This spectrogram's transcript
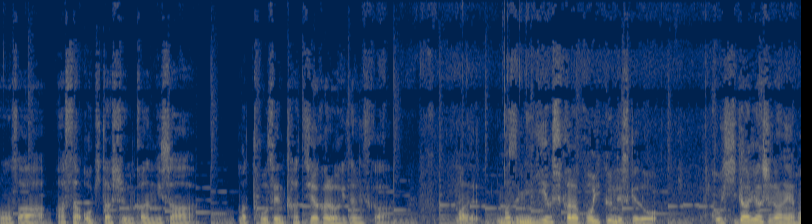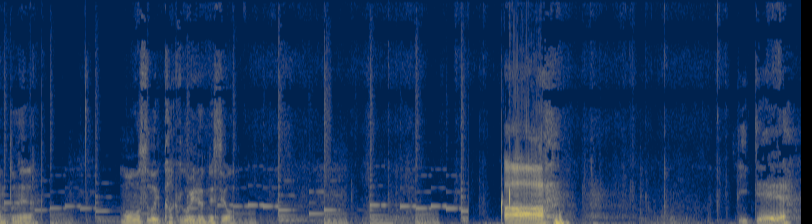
のさ、朝起きた瞬間にさ、まあ、当然立ち上がるわけじゃないですか。まあ、まず右足からこう行くんですけど、こう左足がね、ほんとね、ものすごい覚悟いるんですよ。あー。いて。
